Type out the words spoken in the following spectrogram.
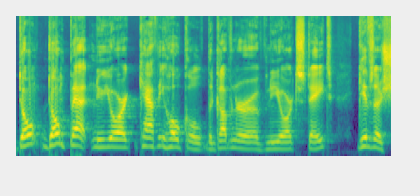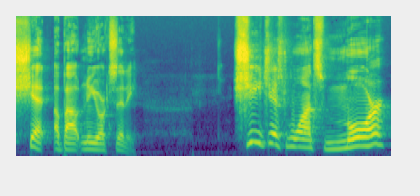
don't don't bet New York. Kathy Hochul, the governor of New York State, gives a shit about New York City. She just wants more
